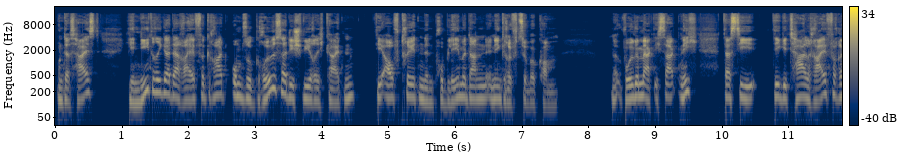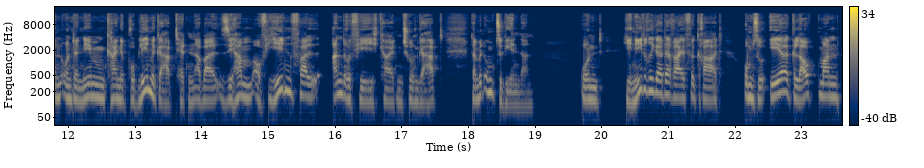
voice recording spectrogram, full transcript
Und das heißt, je niedriger der Reifegrad, umso größer die Schwierigkeiten, die auftretenden Probleme dann in den Griff zu bekommen. Ne, wohlgemerkt, ich sage nicht, dass die digital reiferen Unternehmen keine Probleme gehabt hätten, aber sie haben auf jeden Fall andere Fähigkeiten schon gehabt, damit umzugehen dann. Und je niedriger der Reifegrad, umso eher glaubt man,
